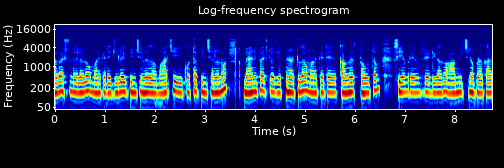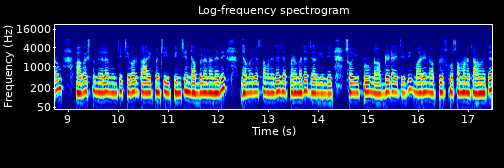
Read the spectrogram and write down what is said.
ఆగస్టు నెలలో మనకైతే జూలై పింఛన్లుగా మార్చి ఈ కొత్త పింఛన్లను మేనిఫెస్టోలో చెప్పినట్టుగా మనకైతే కాంగ్రెస్ ప్రభుత్వం సీఎం రేవంత్ రెడ్డి గారు హామీ ఇచ్చిన ప్రకారం ఆగస్టు నెల నుంచి చివరి తారీఖు నుంచి ఈ పింఛన్ డబ్బులననేది జమ చేస్తామని అయితే చెప్పడం అయితే జరిగింది. సో, ఇప్పుడున్న అప్డేట్ అయితే ఇది. మరిన్ని అప్డేట్స్ కోసం మన ఛానల్ అయితే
